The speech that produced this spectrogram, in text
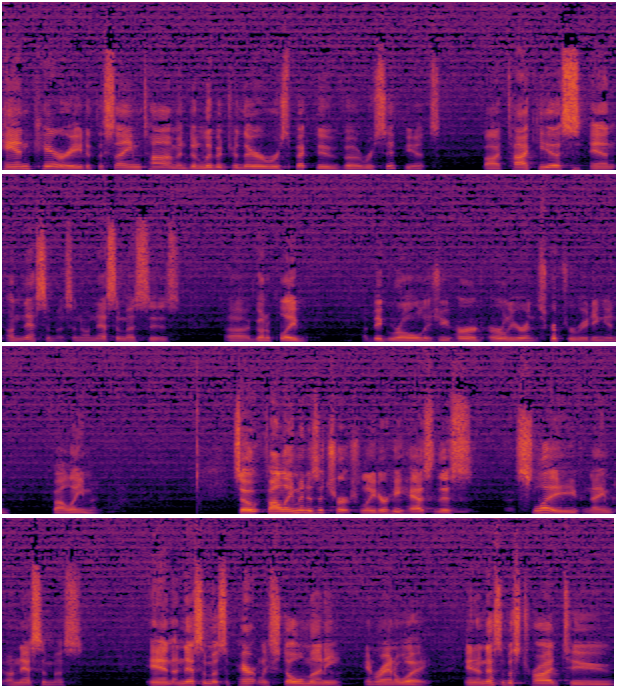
hand carried at the same time and delivered to their respective uh, recipients by Tychicus and Onesimus. And Onesimus is uh, going to play a big role, as you heard earlier in the scripture reading, in Philemon. So, Philemon is a church leader. He has this slave named Onesimus and Onesimus apparently stole money and ran away. And Onesimus tried to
